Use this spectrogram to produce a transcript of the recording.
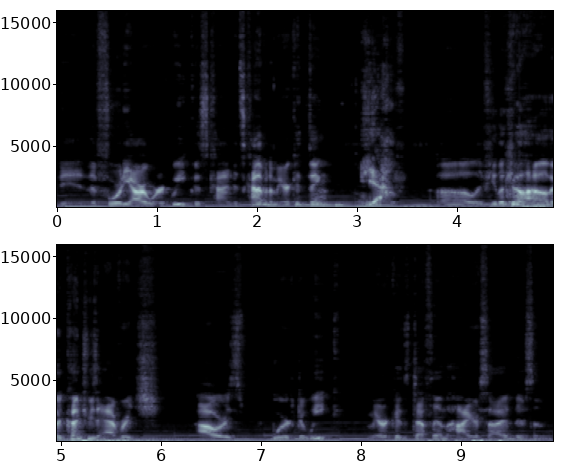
the the forty hour work week is kind it's kind of an American thing. Yeah, Uh, if you look at a lot of other countries' average hours worked a week, America is definitely on the higher side. There's some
